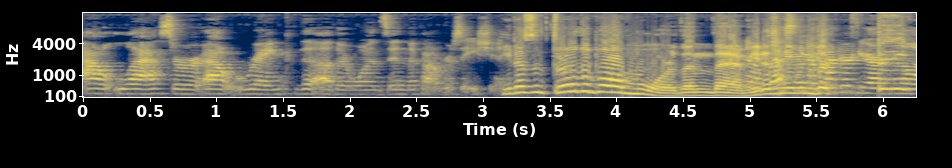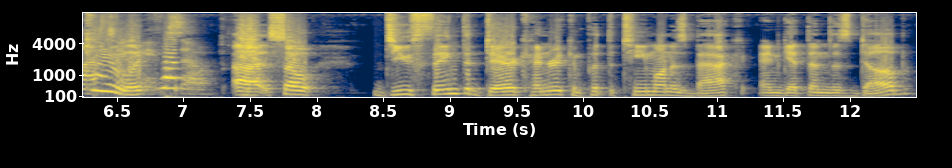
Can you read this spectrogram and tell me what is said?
outlast or outrank the other ones in the conversation. He doesn't throw the ball more than them. No, he doesn't even get. 100 yards in the Thank you. Like games, what? So Uh, so, do you think that Derrick Henry can put the team on his back and get them this dub?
